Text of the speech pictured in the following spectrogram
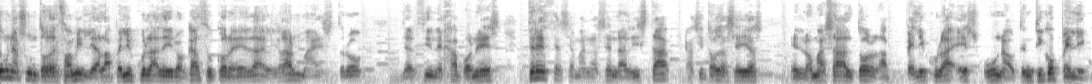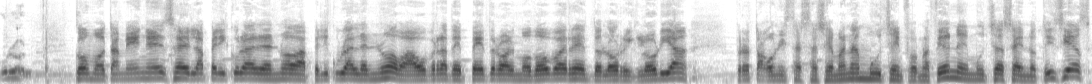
Un asunto de familia, la película de Hirokazu Koreeda, el gran maestro del cine japonés. 13 semanas en la lista, casi todas ellas en lo más alto. La película es un auténtico peliculón como también es eh, la película la nueva película la nueva obra de Pedro Almodóvar eh, Dolor y Gloria protagonista esta semana mucha información eh, muchas noticias.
